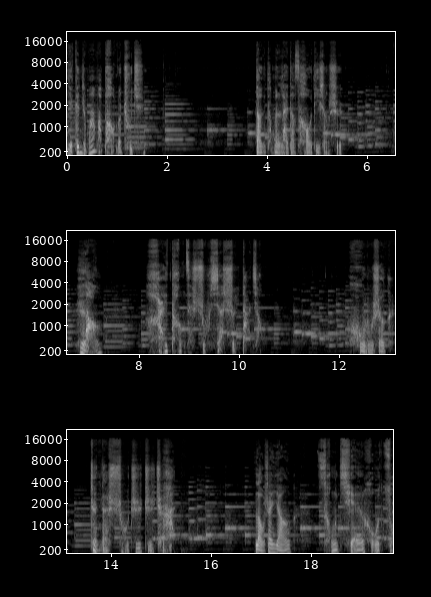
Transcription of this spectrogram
也跟着妈妈跑了出去。当他们来到草地上时，狼还躺在树下睡大觉，呼噜声震得树枝直颤。老山羊从前后左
